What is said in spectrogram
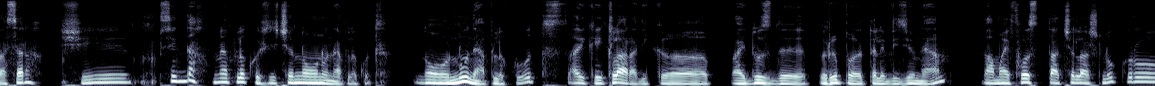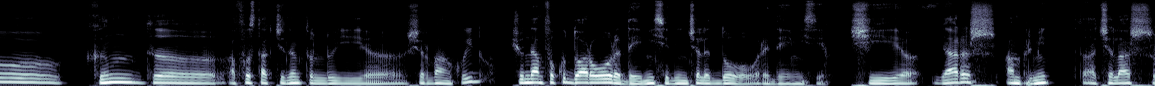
aseara? Și zic, da, mi-a plăcut. Și zice, nouă nu ne-a plăcut. Nouă nu ne-a plăcut, adică e clar, adică ai dus de râpă televiziunea, a mai fost același lucru când uh, a fost accidentul lui uh, Șerban Huidu și unde am făcut doar o oră de emisie din cele două ore de emisie. Și uh, iarăși am primit același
